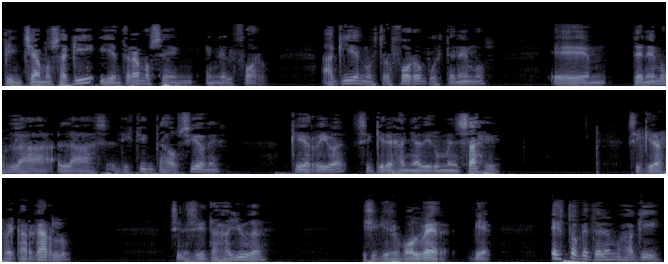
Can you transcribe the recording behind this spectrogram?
Pinchamos aquí y entramos en, el foro. Aquí en nuestro foro pues tenemos, eh, tenemos las distintas opciones aquí arriba, si quieres añadir un mensaje, si quieres recargarlo, si necesitas ayuda y si quieres volver. Bien, esto que tenemos aquí,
